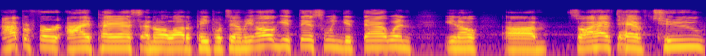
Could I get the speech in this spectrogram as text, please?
I prefer iPass. I know a lot of people tell me, oh, get this one, get that one, you know. Um, so I have to have two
